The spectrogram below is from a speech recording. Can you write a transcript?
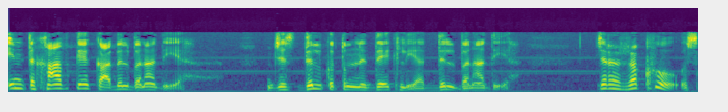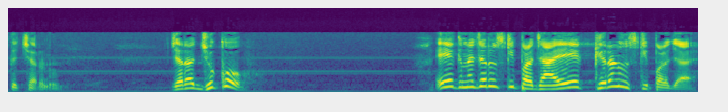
इंतखाब के काबिल बना दिया। जिस दिल को तुमने देख लिया, दिल बना दिया। जरा रखो उसके चरणों में। जरा झुको। एक नज़र उसकी पड़ जाए, एक किरण उसकी पड़ जाए,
